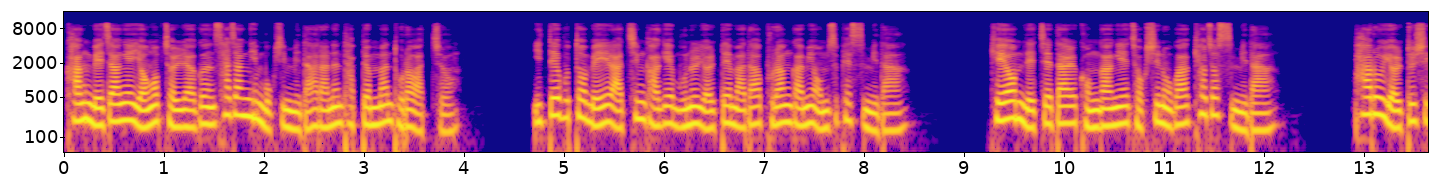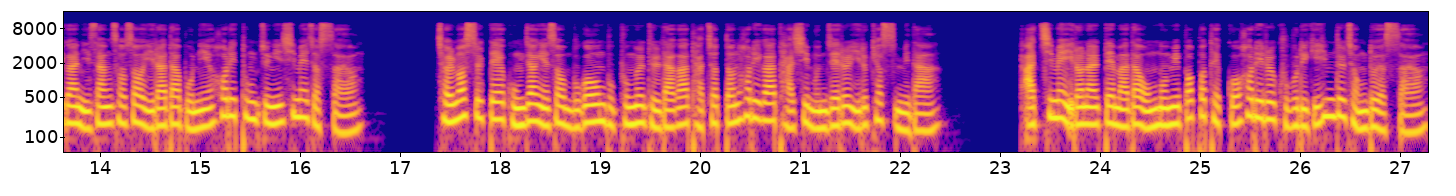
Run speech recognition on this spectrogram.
각 매장의 영업 전략은 사장님 몫입니다. 라는 답변만 돌아왔죠. 이때부터 매일 아침 가게 문을 열 때마다 불안감이 엄습했습니다. 개업 넷째 달 건강에 적신호가 켜졌습니다. 하루 12시간 이상 서서 일하다 보니 허리 통증이 심해졌어요. 젊었을 때 공장에서 무거운 부품을 들다가 다쳤던 허리가 다시 문제를 일으켰습니다. 아침에 일어날 때마다 온몸이 뻣뻣했고 허리를 구부리기 힘들 정도였어요.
